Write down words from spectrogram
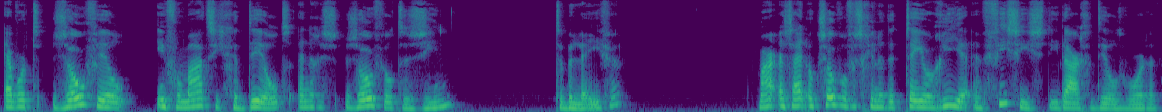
Er wordt zoveel informatie gedeeld en er is zoveel te zien, te beleven. Maar er zijn ook zoveel verschillende theorieën en visies die daar gedeeld worden.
